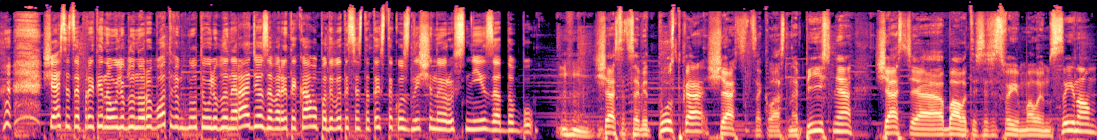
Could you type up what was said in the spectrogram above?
Щастя, це прийти на улюблену роботу, вімкнути улюблене радіо, заварити каву, подивитися статистику знищеної русні за добу. Угу. Щастя, це відпустка, щастя, це класна пісня, щастя бавитися зі своїм малим сином,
